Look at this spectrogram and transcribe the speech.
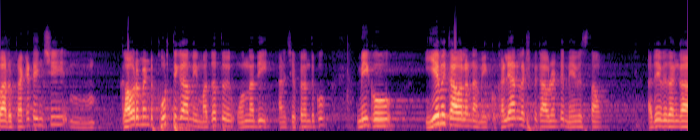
వారు ప్రకటించి గవర్నమెంట్ పూర్తిగా మీ మద్దతు ఉన్నది అని చెప్పినందుకు మీకు ఏమి కావాలన్నా మీకు కళ్యాణ లక్ష్మి కావాలంటే మేము ఇస్తాం అదేవిధంగా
